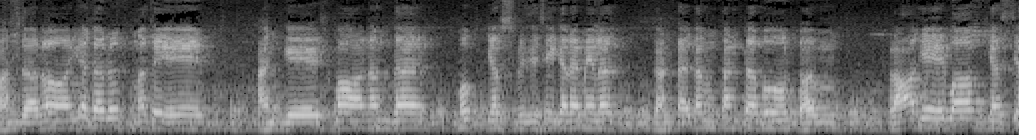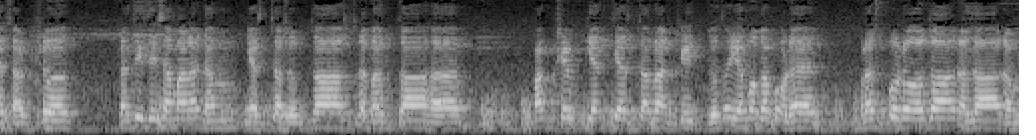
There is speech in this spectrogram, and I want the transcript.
मन्दराय गरुत्मदे अङ्गेष्वानन्द मुख्यस्मृतिशिखरमिलत् कण्टकं कण्ठपूर्वं प्रागेवाप्यस्य सक्षु प्रतिदिशमनगं यस्तशुद्धास्त्रबन्ताः पक्षिव्यत्यस्तपक्षिद्युतयमुखपुड प्रस्फुटोदारदारं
